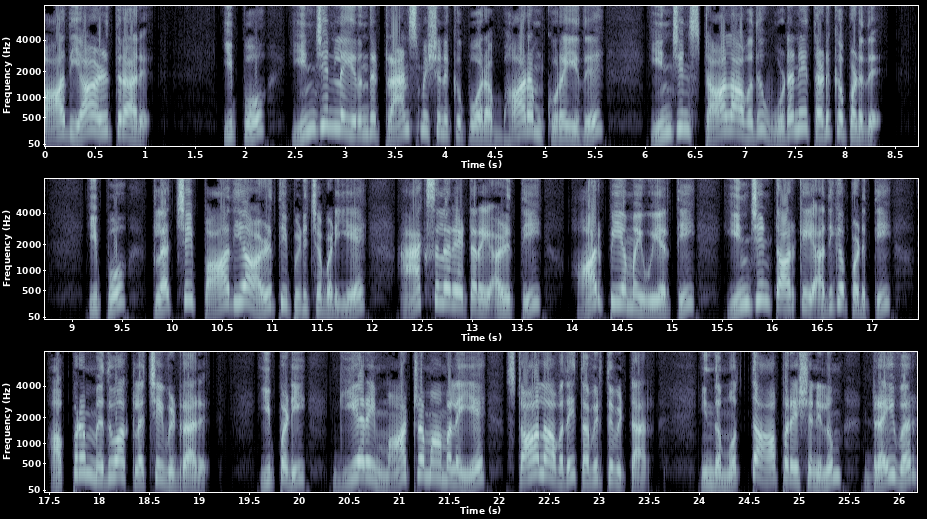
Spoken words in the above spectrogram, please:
பாதியா அழுத்துறாரு. இப்போ இன்ஜின்ல இருந்து டிரான்ஸ்மிஷனுக்கு போற பாரம் குறையுது இன்ஜின் ஸ்டால் ஆவது உடனே தடுக்கப்படுது. இப்போ கிளச்சை பாதியா அழுத்தி பிடிச்சபடியே ஆக்சலரேட்டரை அழுத்தி ஆர்பிஎம்ஐ உயர்த்தி இன்ஜின் டார்க்கை அதிகப்படுத்தி அப்புறம் மெதுவா கிளச்சை விடுறாரு. இப்படி கியரை மாற்றமாமலேயே ஸ்டால் ஆவதை தவிர்த்து விட்டார். இந்த மொத்த ஆபரேஷனிலும் டிரைவர்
